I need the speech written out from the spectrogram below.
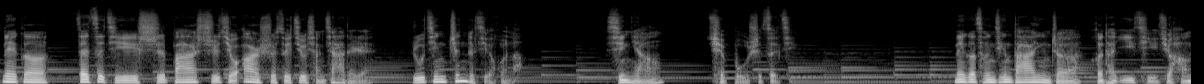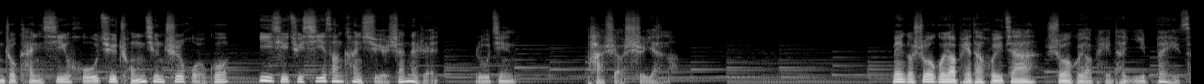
那个在自己十八、十九、二十岁就想嫁的人，如今真的结婚了，新娘却不是自己。那个曾经答应着和他一起去杭州看西湖、去重庆吃火锅、一起去西藏看雪山的人，如今怕是要食言了。那个说过要陪他回家、说过要陪他一辈子、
